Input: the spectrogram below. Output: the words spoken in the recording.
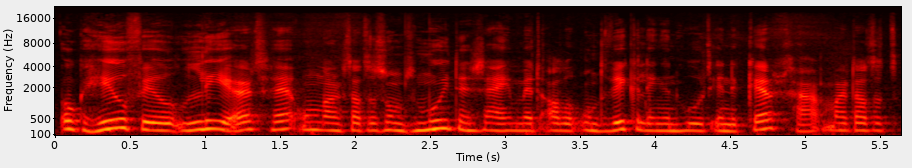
ook heel veel leert, hè, ondanks dat er soms moeite zijn met alle ontwikkelingen, hoe het in de kerk gaat. Maar dat, het,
